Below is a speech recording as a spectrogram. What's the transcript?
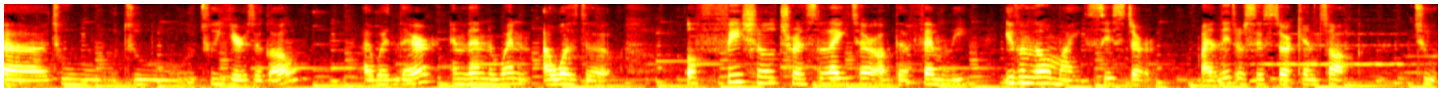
uh, two, two, two years ago. I went there, and then when I was the official translator of the family, even though my sister, my little sister, can talk too.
